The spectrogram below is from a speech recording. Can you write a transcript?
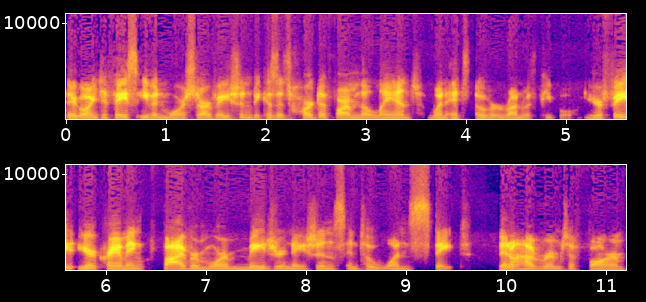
They're going to face even more starvation because it's hard to farm the land when it's overrun with people. You're, fa- you're cramming five or more major nations into one state. They don't have room to farm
